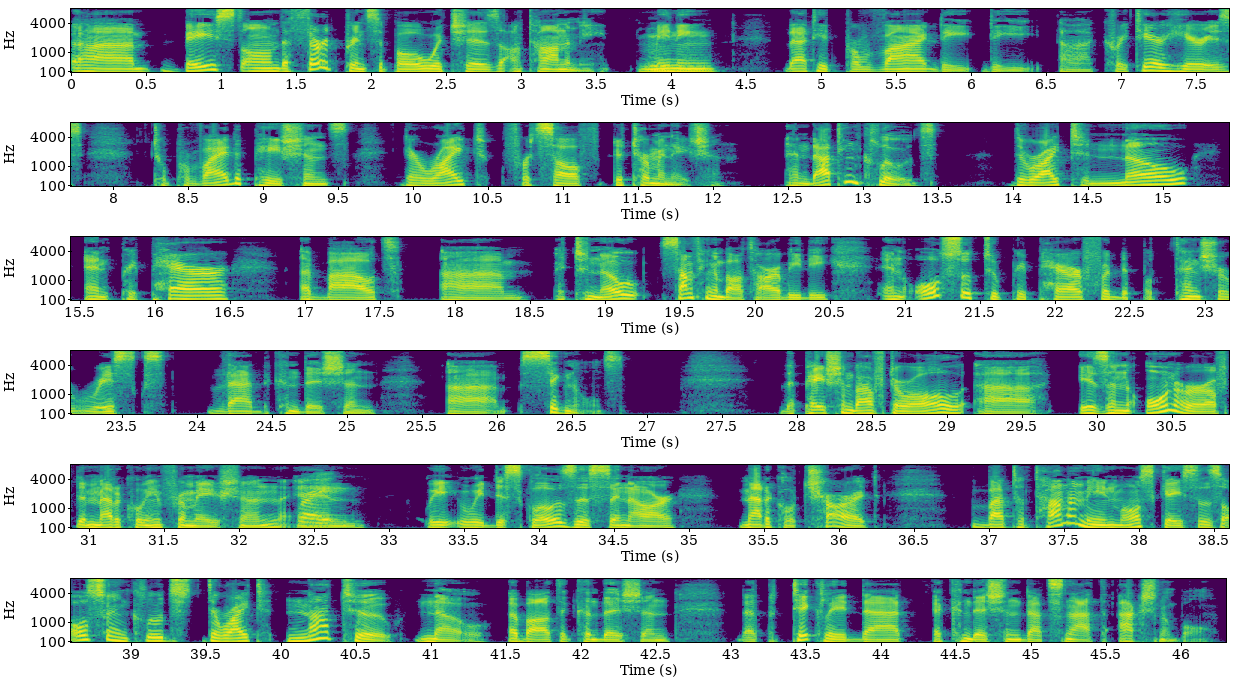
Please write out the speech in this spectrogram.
um, based on the third principle, which is autonomy, mm-hmm. meaning that it provide the the uh, criteria here is to provide the patients the right for self determination, and that includes the right to know and prepare about um, to know something about RBD and also to prepare for the potential risks that the condition uh, signals. The patient, after all, uh, is an owner of the medical information, right. and we, we disclose this in our medical chart. But autonomy in most cases also includes the right not to know about a condition, that particularly that a condition that's not actionable.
